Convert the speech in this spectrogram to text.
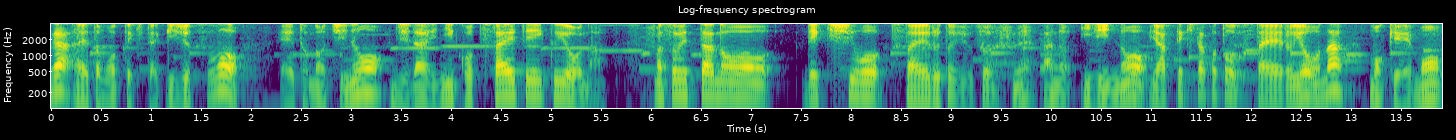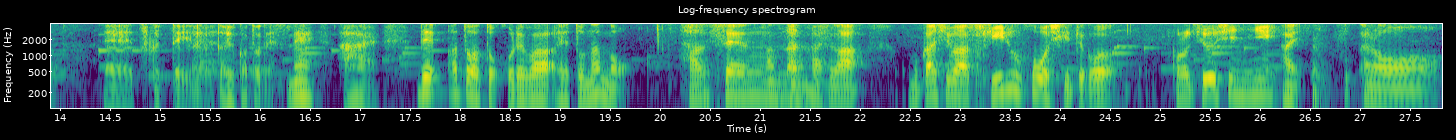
が、えー、と持ってきた技術を、えー、と後の時代にこう伝えていくような、まあ、そういったあの歴史を伝えるというかそうですね。あの偉人のやってきたことを伝えるような模型も、えー作っているということですね。はい。で、あとあとこれはえっ、と何の？帆船なんですが、昔はキール方式ってこうこの中心に、はいあの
